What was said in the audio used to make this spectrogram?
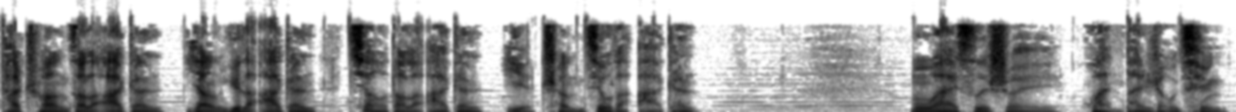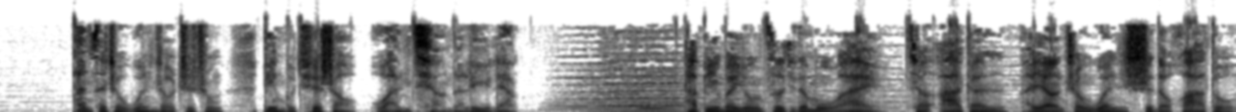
他创造了阿甘，养育了阿甘，教导了阿甘，也成就了阿甘。母爱似水，万般柔情，但在这温柔之中，并不缺少顽强的力量。他并未用自己的母爱将阿甘培养成温室的花朵，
